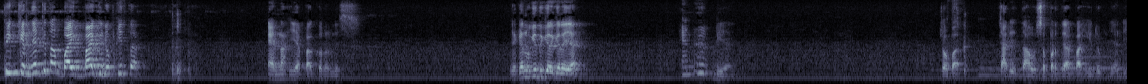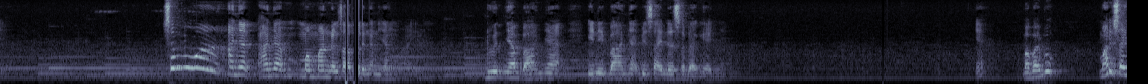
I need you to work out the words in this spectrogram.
Pikirnya kita baik-baik hidup kita. Enak ya Pak Cornelis. Ya kan begitu kira-kira ya? Enak dia. Coba cari tahu seperti apa hidupnya dia. Semua hanya hanya memandang satu dengan yang lain. Duitnya banyak, ini banyak, bisa dan sebagainya. Ya, Bapak Ibu, mari saya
